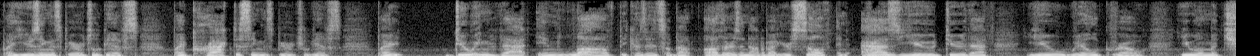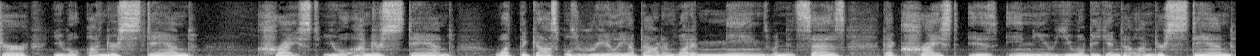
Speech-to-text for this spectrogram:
by using the spiritual gifts, by practicing the spiritual gifts, by doing that in love, because it's about others and not about yourself. And as you do that, you will grow. You will mature. You will understand Christ, you will understand what the gospel's really about and what it means when it says that Christ is in you. You will begin to understand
